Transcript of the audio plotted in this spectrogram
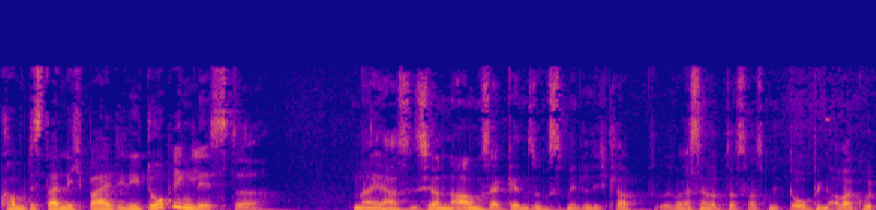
kommt es dann nicht bald in die Dopingliste? Naja, es ist ja ein Nahrungsergänzungsmittel. Ich glaube, ich weiß nicht, ob das was mit Doping, aber gut.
